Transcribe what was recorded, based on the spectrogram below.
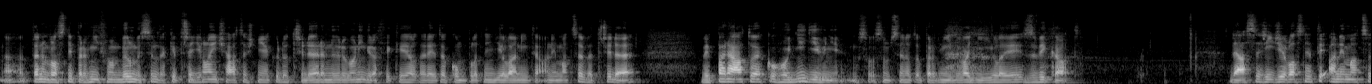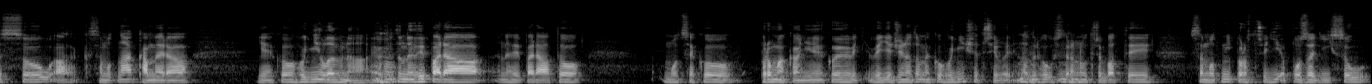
Uh, ten vlastně první film byl, myslím, taky předělaný částečně jako do 3D renderované grafiky, ale tady je to kompletně dělaný, ta animace ve 3D. Vypadá to jako hodně divně. Musel jsem si na to první dva díly zvykat. Dá se říct, že vlastně ty animace jsou a samotná kamera je jako hodně levná. Jo? Že to nevypadá, nevypadá to moc jako promakaně, jako je vidět, že na tom jako hodně šetřili. Na druhou stranu třeba ty samotné prostředí a pozadí jsou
